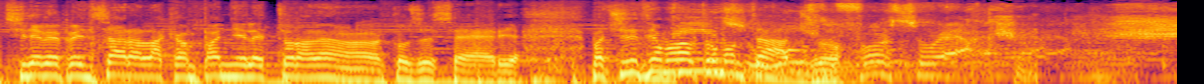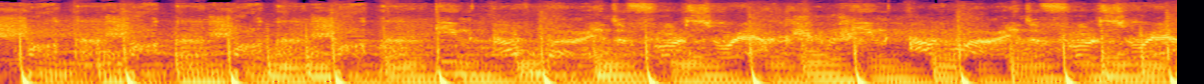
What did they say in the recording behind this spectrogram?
si deve pensare alla campagna elettorale e non a cose serie. Ma ci sentiamo un altro montaggio. the first reaction. In our mind, the first reaction. In our mind, the first reaction.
